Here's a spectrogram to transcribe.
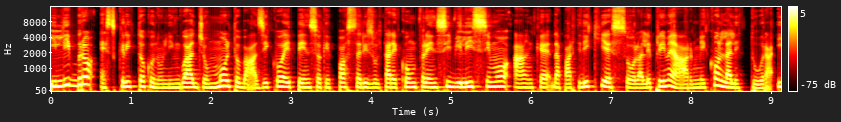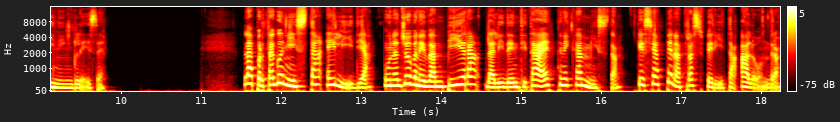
Il libro è scritto con un linguaggio molto basico e penso che possa risultare comprensibilissimo anche da parte di chi è solo alle prime armi con la lettura in inglese. La protagonista è Lydia, una giovane vampira dall'identità etnica mista, che si è appena trasferita a Londra.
